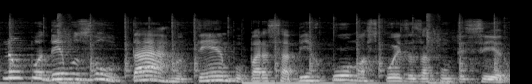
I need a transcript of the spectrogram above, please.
Não podemos voltar no tempo para saber como as coisas aconteceram,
